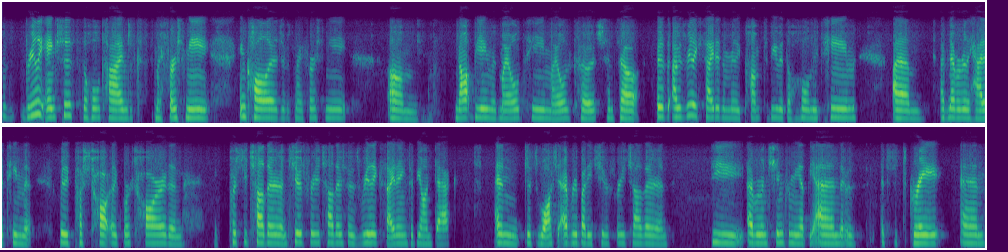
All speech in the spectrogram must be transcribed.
was really anxious the whole time just because it's my first meet in college. It was my first meet um, not being with my old team, my old coach, and so it was, I was really excited and really pumped to be with the whole new team. Um, I've never really had a team that really pushed hard, like worked hard and like, pushed each other and cheered for each other. So it was really exciting to be on deck and just watch everybody cheer for each other and see everyone cheering for me at the end. It was it's just great and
